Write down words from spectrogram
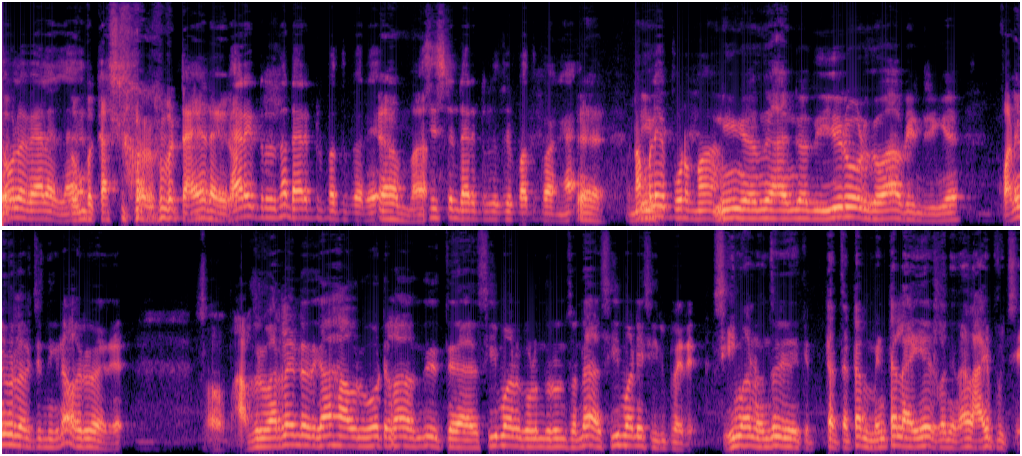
எவ்வளவு வேலை இல்ல. ரொம்ப கஷ்டம் ரொம்ப டயர்ட் ஆயிரும். டைரக்டர் இருந்தா டைரக்டர் பார்த்துப்பாரு அசிஸ்டன்ட் டைரக்டர் பார்த்துப்பாங்க நம்மளே போகணுமா? நீங்க வந்து அங்க வந்து ஈரோடுக்கு வா அப்படின்றீங்க. பனையூரில் வச்சுருந்தீங்கன்னா வருவார். ஸோ அவர் வரலன்றதுக்காக அவர் ஓட்டெல்லாம் வந்து த- சீமானுக்கு விழுந்துரும்னு சொன்னா சீமானே சிரிப்பாரு. சீமான் வந்து கிட்டத்தட்ட மென்டல் ஆகியே கொஞ்ச நாள் ஆயிப்போச்சு.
